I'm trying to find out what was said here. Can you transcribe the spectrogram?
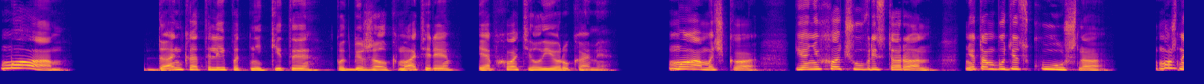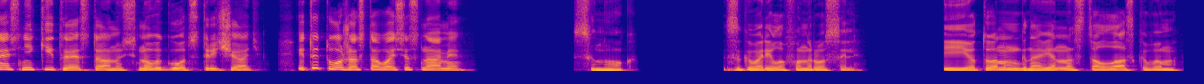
«Мам!» Данька отлип от Никиты, подбежал к матери и обхватил ее руками. «Мамочка, я не хочу в ресторан, мне там будет скучно. Можно я с Никитой останусь, Новый год встречать? И ты тоже оставайся с нами». «Сынок, заговорила фон Россель. И ее тон мгновенно стал ласковым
